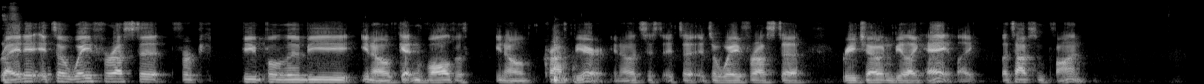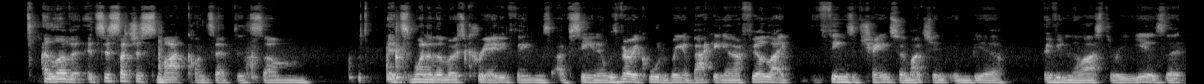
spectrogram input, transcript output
right? It, it's a way for us to for people to be, you know, get involved with, you know, craft beer. You know, it's just it's a it's a way for us to reach out and be like, hey, like let's have some fun. I love it. It's just such a smart concept. It's um, it's one of the most creative things I've seen. It was very cool to bring it back again. I feel like things have changed so much in, in beer, even in the last three years, that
